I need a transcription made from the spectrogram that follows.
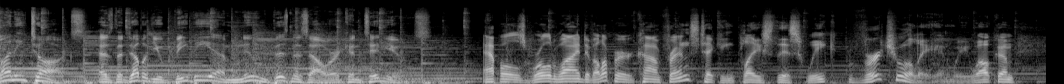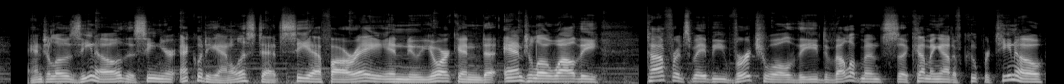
Money Talks as the WBBM Noon Business Hour continues. Apple's Worldwide Developer Conference taking place this week virtually, and we welcome Angelo Zino, the Senior Equity Analyst at CFRA in New York. And uh, Angelo, while the conference may be virtual, the developments uh, coming out of Cupertino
